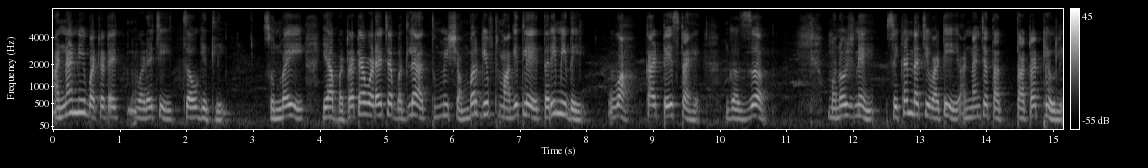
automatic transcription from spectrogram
अण्णांनी बटाट्या वड्याची चव घेतली. सुनबाई या बटाट्या वड्याच्या बदल्यात तुम्ही शंभर गिफ्ट मागितले तरी मी देईल. वाह काय टेस्ट आहे. गजब. मनोजने श्रीखंडाची वाटी अण्णांच्या ता ताटात ठेवली.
